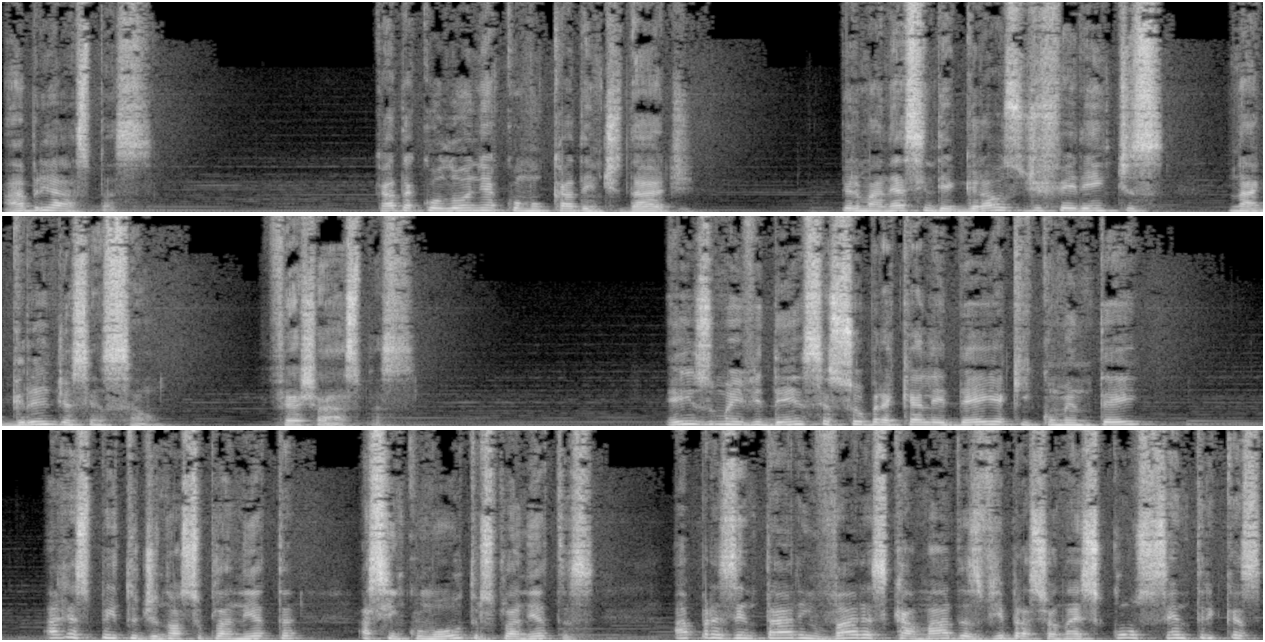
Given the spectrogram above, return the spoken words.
Abre aspas. Cada colônia, como cada entidade, permanece em degraus diferentes na grande ascensão. Fecha aspas. Eis uma evidência sobre aquela ideia que comentei a respeito de nosso planeta, assim como outros planetas, apresentarem várias camadas vibracionais concêntricas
